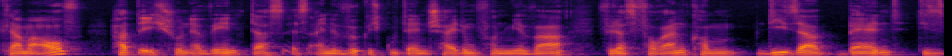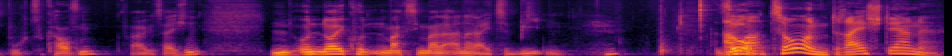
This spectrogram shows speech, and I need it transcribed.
Klammer auf, hatte ich schon erwähnt, dass es eine wirklich gute Entscheidung von mir war, für das Vorankommen dieser Band dieses Buch zu kaufen, Fragezeichen, und Neukunden maximale Anreize bieten. So, Amazon, drei Sterne.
